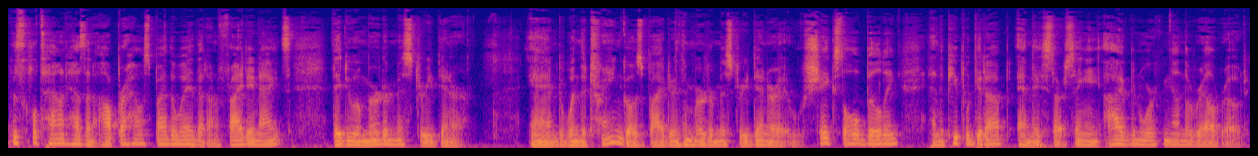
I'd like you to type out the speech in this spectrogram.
This little town has an opera house, by the way, that on Friday nights they do a murder mystery dinner. And when the train goes by during the murder mystery dinner, it shakes the whole building, and the people get up and they start singing, I've been working on the railroad.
